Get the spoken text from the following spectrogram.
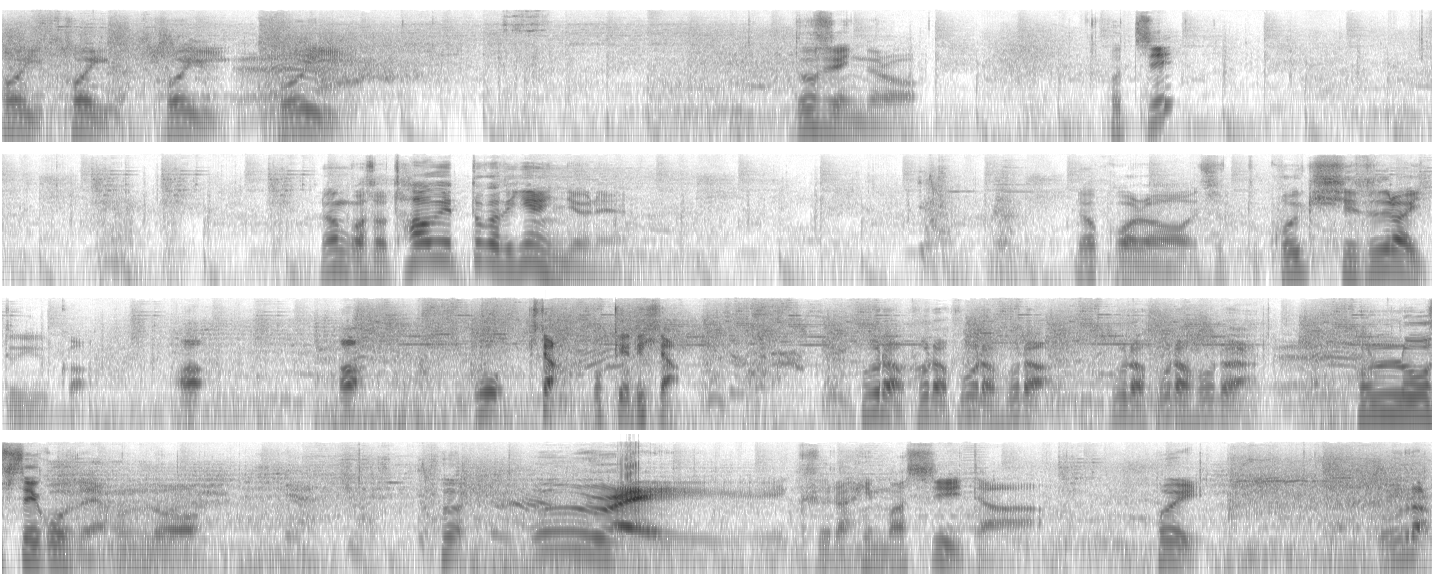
ほいほいほいほい。どうすりゃいいんだろう。こっち？なんかさターゲットができないんだよね。だからちょっと攻撃しづらいというか。ああお来た。オッケーできた。ほらほらほらほら。ほらほらほら。翻弄していこうぜ翻弄うれい。クライマシータほい。ほら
